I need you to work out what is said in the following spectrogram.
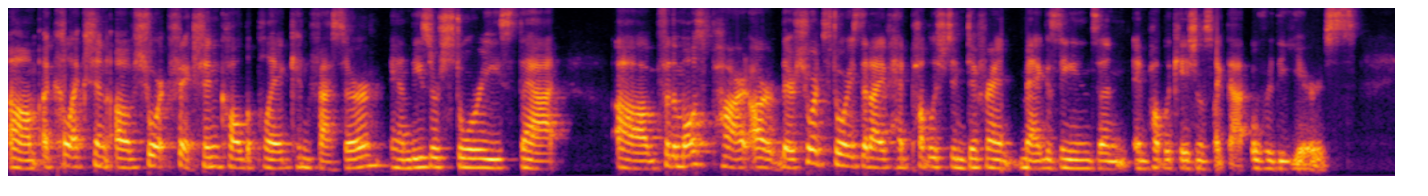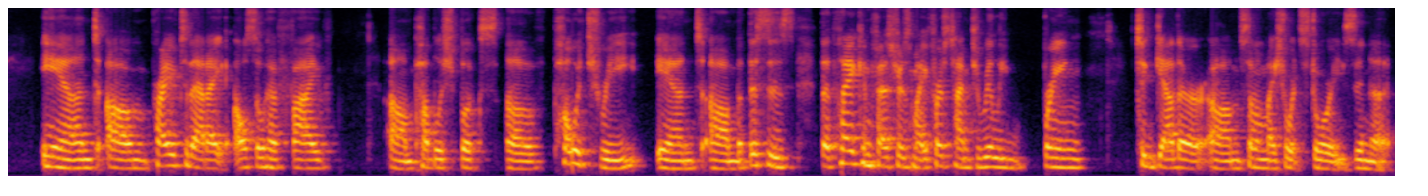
um, a collection of short fiction called The Plague Confessor. And these are stories that, um, for the most part, are they're short stories that I've had published in different magazines and, and publications like that over the years. And um, prior to that, I also have five um, published books of poetry. And um, but this is the Plague Confessor is my first time to really bring together um, some of my short stories in a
